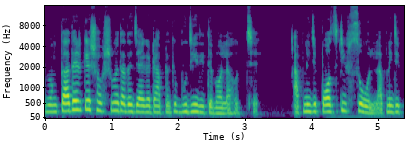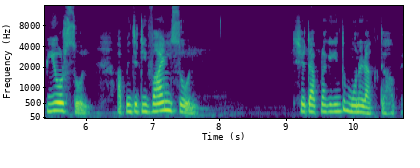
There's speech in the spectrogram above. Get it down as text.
এবং তাদেরকে সবসময় তাদের জায়গাটা আপনাকে বুঝিয়ে দিতে বলা হচ্ছে। আপনি যে পজিটিভ সোল আপনি যে পিওর সোল আপনি যে ডিভাইন সোল সেটা আপনাকে কিন্তু মনে রাখতে হবে।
